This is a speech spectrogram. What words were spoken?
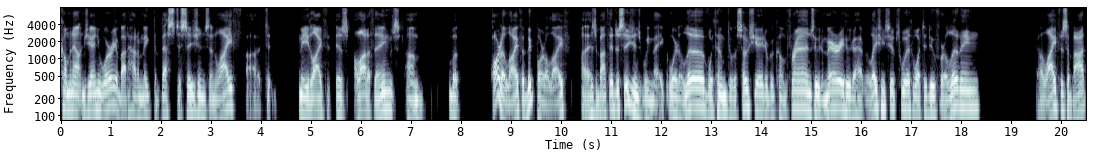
coming out in january about how to make the best decisions in life uh, to me life is a lot of things um, but part of life, a big part of life, uh, is about the decisions we make where to live, with whom to associate or become friends, who to marry, who to have relationships with, what to do for a living. Uh, life is about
